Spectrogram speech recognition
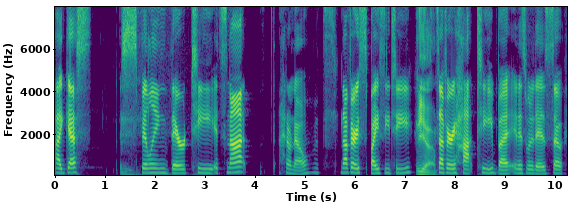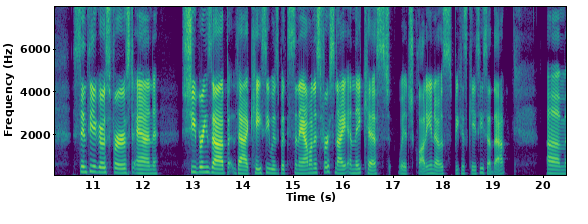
I guess spilling their tea. It's not. I don't know. It's not very spicy tea. Yeah. It's not very hot tea, but it is what it is. So Cynthia goes first and she brings up that Casey was with Sanam on his first night and they kissed, which Claudia knows because Casey said that. Um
